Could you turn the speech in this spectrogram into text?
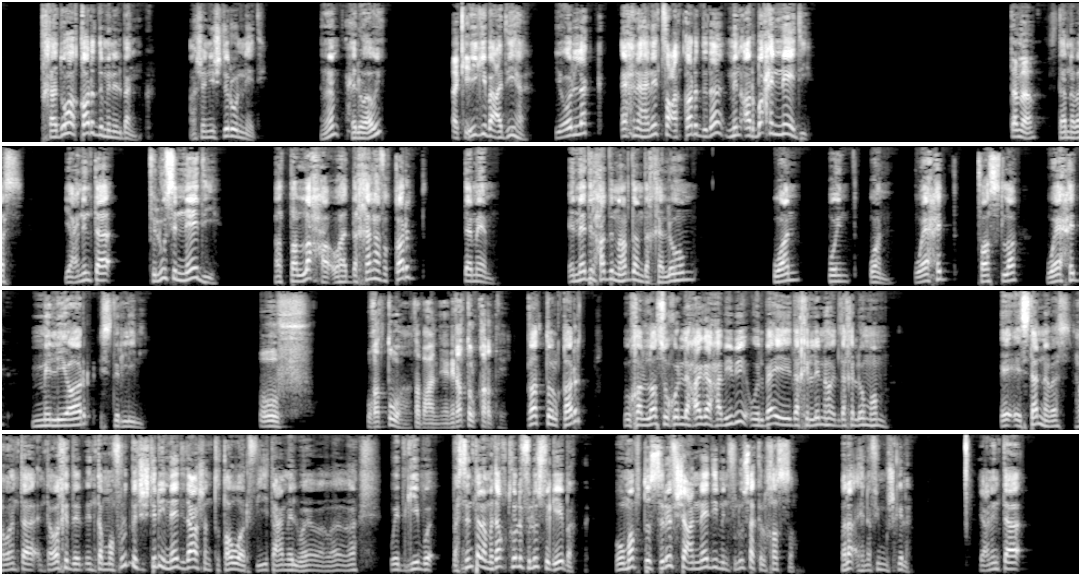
خدوها قرض من البنك عشان يشتروا النادي. تمام؟ حلو قوي أكيد. يجي بعديها يقول لك إحنا هندفع القرض ده من أرباح النادي. تمام. استنى بس. يعني انت فلوس النادي هتطلعها وهتدخلها في القرض؟ تمام. النادي لحد النهارده مدخل لهم 1.1 1.1 مليار استرليني. أوف. وغطوها طبعا يعني غطوا القرض. غطوا القرض وخلصوا كل حاجة يا حبيبي والباقي داخل لنا داخل لهم هم. استنى بس. هو أنت أنت واخد أنت المفروض بتشتري النادي ده عشان تطور فيه تعمل و و و وتجيب و... بس أنت لما تاخد كل الفلوس في جيبك وما بتصرفش على النادي من فلوسك الخاصة فلا هنا في مشكلة. يعني أنت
